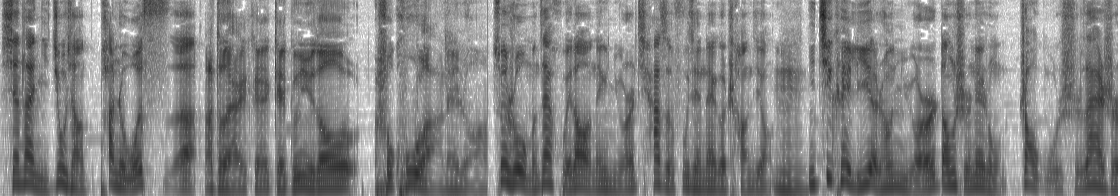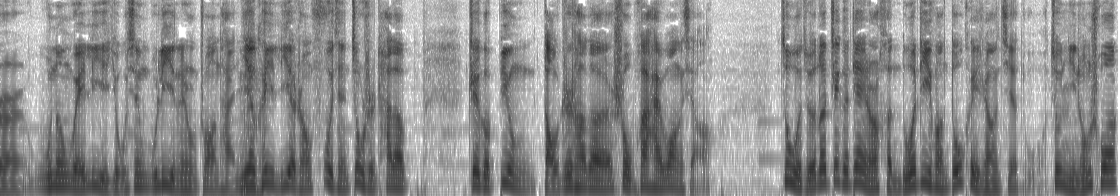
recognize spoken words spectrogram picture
现在你就想盼着我死。啊，对，给给闺女都说哭了那种。所以说，我们再回到那个女儿掐死父亲那个场景，嗯，你既可以理解成女儿当时那种照顾实在是无能为力、有心无力的那种状态，你也可以理解成父亲就是他的这个病导致他的受迫害妄想。就我觉得这个电影很多地方都可以这样解读。就你能说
